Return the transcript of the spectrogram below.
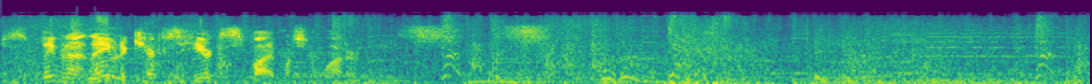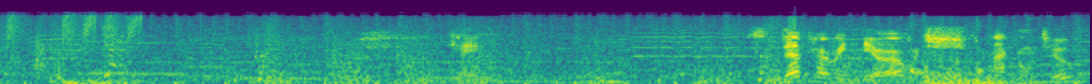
Just believe it or not, not even the characters here can survive much in water. Okay. So that part right there, which I'm not going to.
